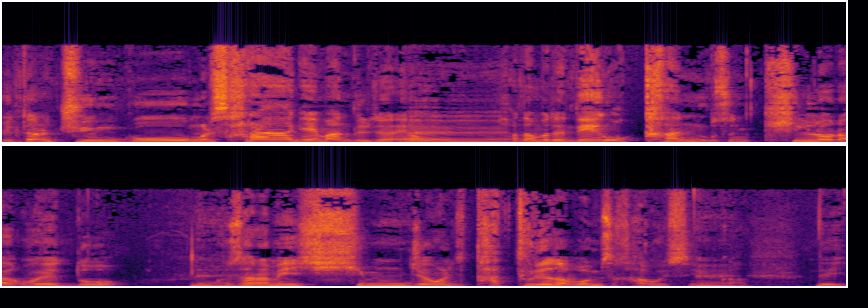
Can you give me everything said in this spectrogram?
일단은 주인공을 사랑하게 만들잖아요. 네. 하다못해 냉혹한 무슨 킬러라고 해도 네. 그 사람의 심정을 다 들여다보면서 가고 있으니까. 네. 근데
